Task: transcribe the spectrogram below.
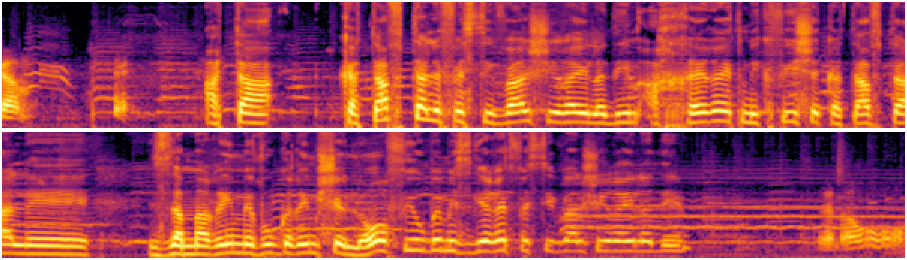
גם. אתה כתבת לפסטיבל שירי ילדים אחרת מכפי שכתבת לזמרים מבוגרים שלא הופיעו במסגרת פסטיבל שירי ילדים? זה ברור.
